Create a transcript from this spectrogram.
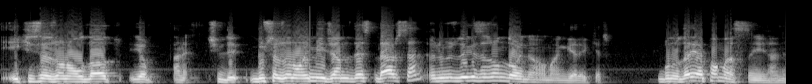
iki sezon oldu out yap hani şimdi bu sezon oynamayacağım des- dersen önümüzdeki sezon da oynamaman gerekir. Bunu da yapamazsın yani.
